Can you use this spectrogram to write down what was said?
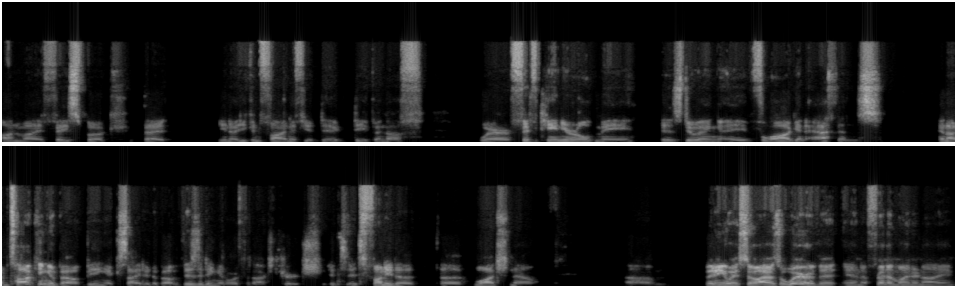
on my Facebook that you know you can find if you dig deep enough, where 15 year old me is doing a vlog in Athens, and I'm talking about being excited about visiting an Orthodox church. It's it's funny to to watch now. Um, but anyway, so I was aware of it, and a friend of mine and I,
